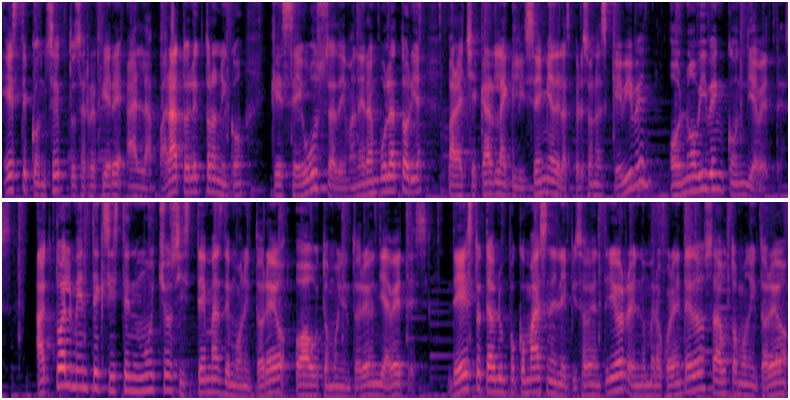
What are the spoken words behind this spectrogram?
este concepto se refiere al aparato electrónico que se usa de manera ambulatoria para checar la glicemia de las personas que viven o no viven con diabetes. Actualmente existen muchos sistemas de monitoreo o automonitoreo en diabetes, De esto te hablo un poco más en el episodio anterior, el número 42, automonitoreo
